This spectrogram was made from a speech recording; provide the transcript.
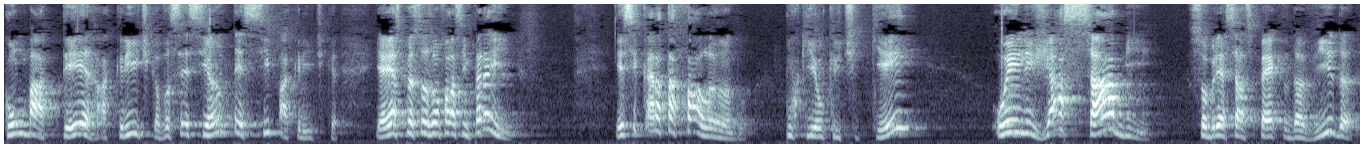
combater a crítica, você se antecipa à crítica. E aí as pessoas vão falar assim: peraí, esse cara está falando porque eu critiquei? Ou ele já sabe sobre esse aspecto da vida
